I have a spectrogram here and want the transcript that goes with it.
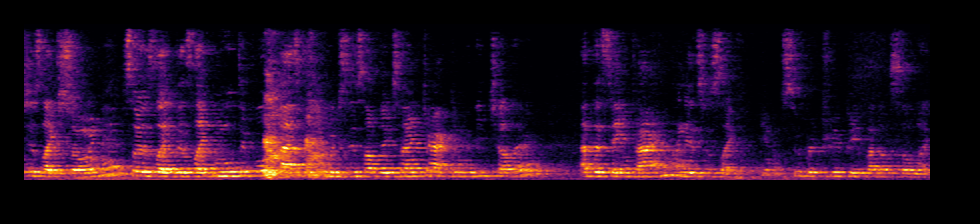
she's like showing it. So it's like there's like multiple classes in which these objects are interacting with each other at the same time, and it's just like you know super trippy, but also like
